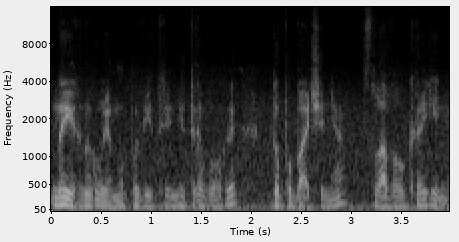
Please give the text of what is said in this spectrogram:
не ігноруємо повітряні тривоги. До побачення. Слава Україні!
